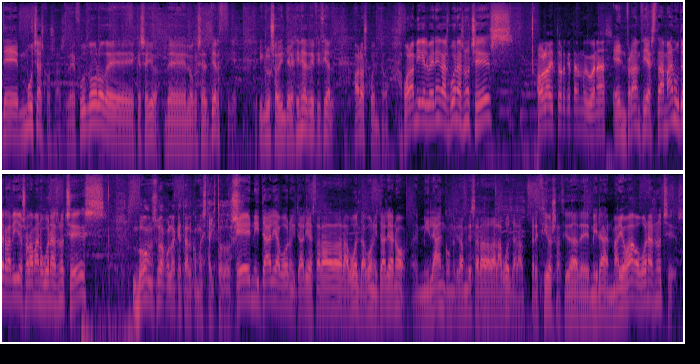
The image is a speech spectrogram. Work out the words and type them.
de muchas cosas, de fútbol o de, qué sé yo, de lo que se tercie, incluso de inteligencia artificial. Ahora os cuento. Hola Miguel Venegas, buenas noches. Hola Héctor, ¿qué tal? Muy buenas. En Francia está Manu Terradillos. Hola Manu, buenas noches. Bonsoir, hola, ¿qué tal? ¿Cómo estáis todos? En Italia, bueno, Italia estará dada la vuelta. Bueno, Italia no, en Milán concretamente estará dada la vuelta, la preciosa ciudad de Milán. Mario Gago, buenas noches.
